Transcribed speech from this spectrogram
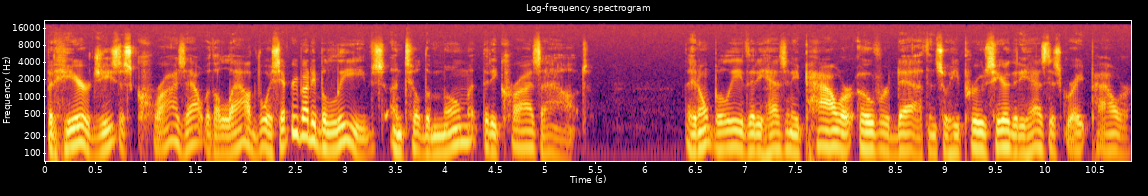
But here, Jesus cries out with a loud voice. Everybody believes until the moment that he cries out. They don't believe that he has any power over death. And so he proves here that he has this great power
